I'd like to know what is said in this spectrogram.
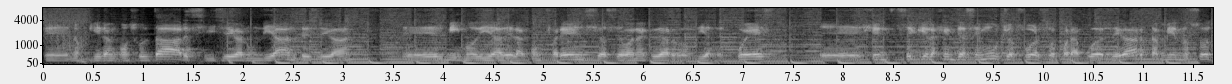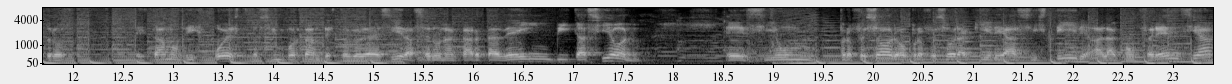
que nos quieran consultar, si llegan un día antes, llegan eh, el mismo día de la conferencia o se van a quedar dos días después. Sé que la gente hace mucho esfuerzo para poder llegar, también nosotros estamos dispuestos, es importante esto que voy a decir, a hacer una carta de invitación. Eh, si un profesor o profesora quiere asistir a la conferencia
